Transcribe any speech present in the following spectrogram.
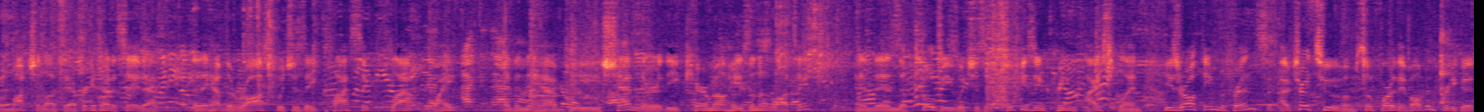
or matcha latte. I forget how to say that. And they have the Ross, which is a classic flat white. And then they have the Chandler, the caramel hazelnut latte. And then the Phoebe, which is a cookies and cream ice blend. These are all themed friends. I've tried two of them. So far, they've all been pretty good.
